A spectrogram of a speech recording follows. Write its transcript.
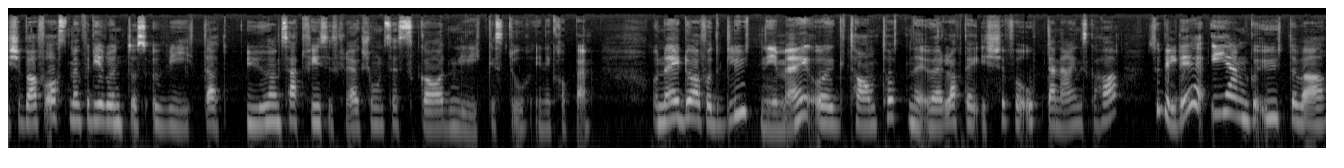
ikke bare for oss, men for de rundt oss, å vite at uansett fysisk reaksjon, så er skaden like stor inni kroppen. Og når jeg da har fått gluten i meg, og tarmtotten er ødelagt, og jeg ikke får opp den næringen jeg skal ha, så vil det igjen gå utover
